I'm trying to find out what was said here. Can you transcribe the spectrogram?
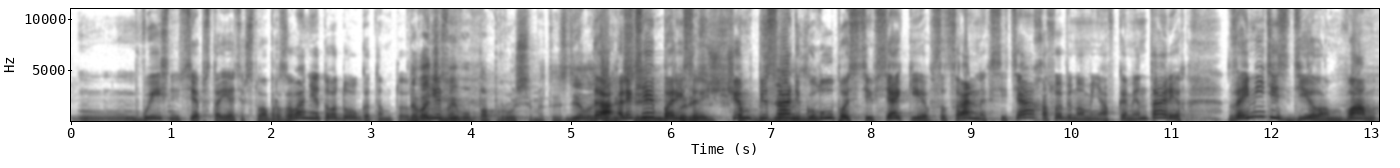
выяснить все обстоятельства образования этого долга. Там, Давайте мы его попросим это сделать. Да, Алексей, Алексей Борисович, Борисович чем писать писать глупости всякие в социальных сетях, особенно у меня в комментариях, займитесь делом. Вам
